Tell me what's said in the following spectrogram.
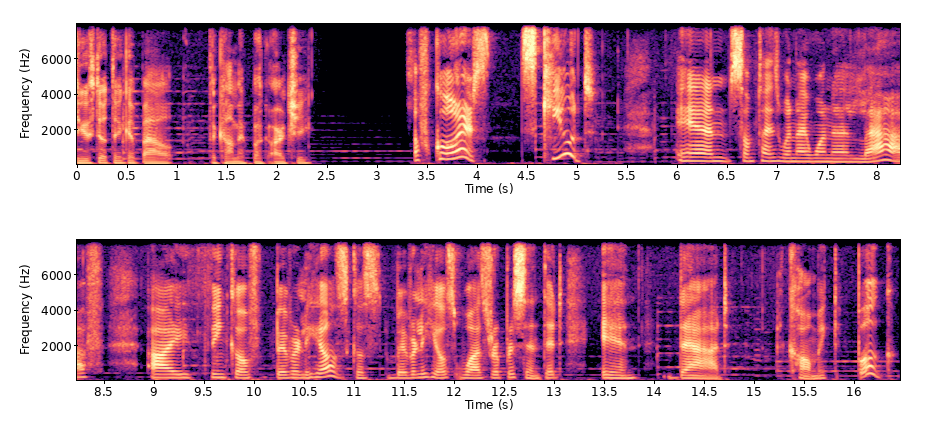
Do you still think about the comic book Archie? Of course, it's cute. And sometimes when I want to laugh, I think of Beverly Hills because Beverly Hills was represented in that comic book.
